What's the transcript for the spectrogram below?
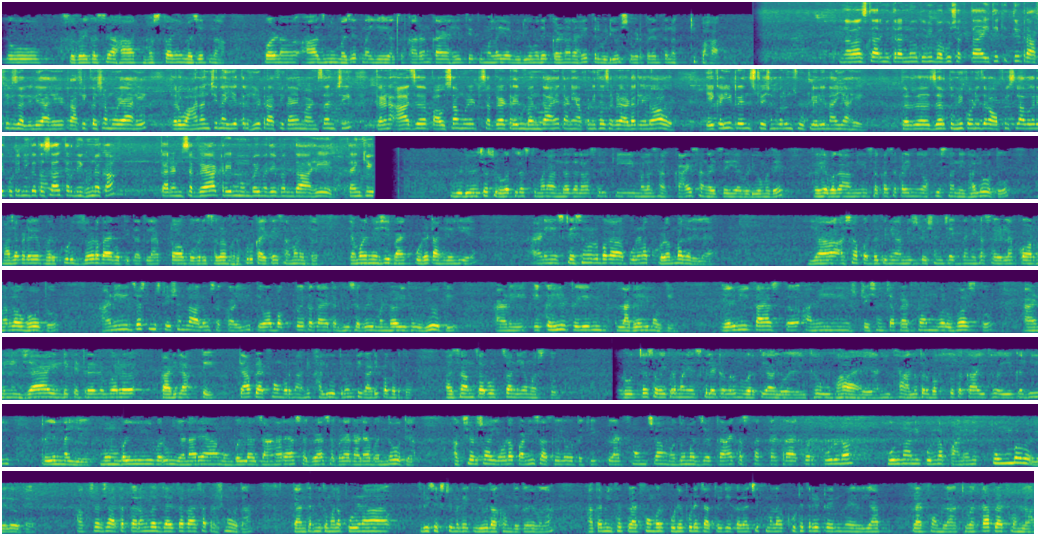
Hello सगळे कसे आहात? मस्त आणि मजेत ना. पण आज मी मजेत नाही आहे याचं कारण काय आहे ते तुम्हाला या व्हिडिओमध्ये कळणार आहे तर व्हिडिओ शेवटपर्यंत नक्की पहा. नमस्कार मित्रांनो तुम्ही बघू शकता इथे किती ट्रॅफिक झालेली आहे. ट्रॅफिक कशामुळे आहे? तर वाहनांची नाही आहे तर ही ट्रॅफिक आहे माणसांची. कारण आज पावसामुळे सगळ्या ट्रेन बंद आहेत आणि आपण इथे सगळे अडकलेलो आहोत. एकही ट्रेन स्टेशनवरून सुटलेली नाही आहे. तर जर तुम्ही कोणी जर ऑफिसला वगैरे कुठे निघत असाल तर निघू नका. कारण सगळ्या ट्रेन मुंबईमध्ये बंद आहेत. थँक्यू व्हिडिओच्या सुरुवातीलाच तुम्हाला अंदाज आला असेल की मला सा काय सांगायचं आहे या व्हिडिओमध्ये. तर हे बघा आम्ही सकाळ सकाळी मी ऑफिसला निघालो होतो. माझ्याकडे भरपूर जड बॅग होती. त्यात लॅपटॉप वगैरे सगळं भरपूर काही काही सामान होतं. त्यामुळे मी अशी बॅग पुढे टांगलेली आहे. आणि स्टेशनवर बघा पूर्ण खोळंबा झालेला आहे. या अशा पद्धतीने आम्ही स्टेशनच्या एकदम एका साईडला कॉर्नरला उभं होतो. आणि जस्ट मी स्टेशनला आलो सकाळी तेव्हा बघतोय तर काय तर ही सगळी मंडळी इथे उभी होती आणि एकही ट्रेन लागलेली नव्हती. एरवी काय असतं आम्ही स्टेशनच्या प्लॅटफॉर्मवर उभं असतो आणि ज्या इंडिकेटरवर गाडी लागते त्या प्लॅटफॉर्मवरनं आम्ही खाली उतरून ती गाडी पकडतो. असा आमचा रोजचा नियम असतो. रोजच्या सवयीप्रमाणे एस्केलेटरवरून वरती आलो आहे इथं उभा आहे आणि इथे आलो तर बघतो तर काय इथं एकही ट्रेन नाही आहे मुंबईवरून येणाऱ्या मुंबईला जाणाऱ्या सगळ्या सगळ्या गाड्या बंद होत्या. अक्षरशः एवढं पाणी साचलेलं होतं की प्लॅटफॉर्मच्या मधोमध जे ट्रॅक असतात त्या ट्रॅकवर पूर्ण पूर्ण आणि पूर्ण पाण्याने तुंब भरलेले होते. अक्षरशः आता तरंगत जायचा का असा प्रश्न होता. त्यानंतर मी तुम्हाला पूर्ण थ्री सिक्स्टीमध्ये एक व्ह्यू दाखवून देतो हे बघा. आता मी इथे प्लॅटफॉर्मवर पुढे पुढे जातो की कदाचित मला कुठेतरी ट्रेन मिळेल या प्लॅटफॉर्मला किंवा त्या प्लॅटफॉर्मला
